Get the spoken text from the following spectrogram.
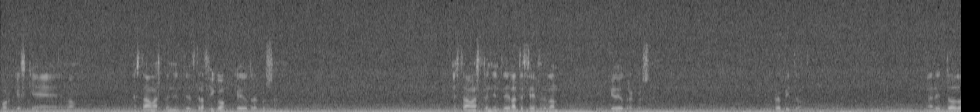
Porque es que... Estaba más pendiente del tráfico que de otra cosa. Estaba más pendiente del ATC, perdón, que de otra cosa. Repito. Haré todo.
